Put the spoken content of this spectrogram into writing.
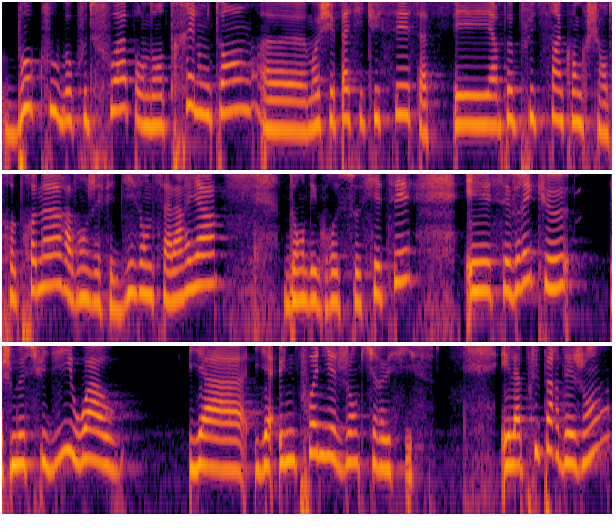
beaucoup, beaucoup de fois pendant très longtemps. Euh, moi, je sais pas si tu sais, ça fait un peu plus de 5 ans que je suis entrepreneur. Avant, j'ai fait 10 ans de salariat dans des grosses sociétés. Et c'est vrai que je me suis dit, waouh, il y a une poignée de gens qui réussissent. Et la plupart des gens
